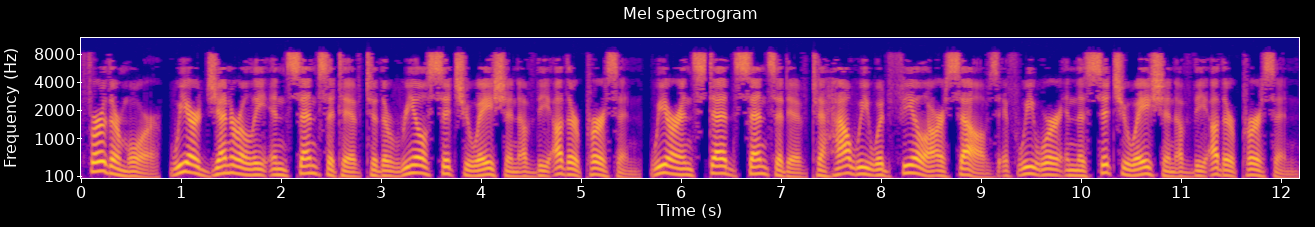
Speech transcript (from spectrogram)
Furthermore, we are generally insensitive to the real situation of the other person, we are instead sensitive to how we would feel ourselves if we were in the situation of the other person.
